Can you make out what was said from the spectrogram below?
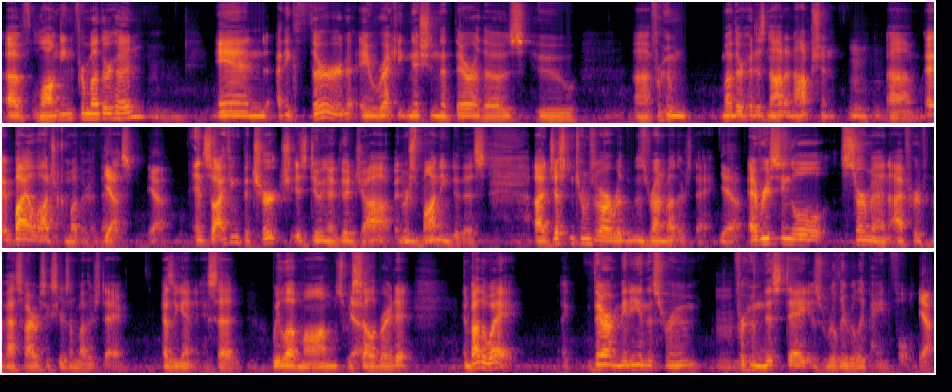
of longing for motherhood, Mhm. and I think third, a recognition that there are those who, uh, for whom motherhood is not an option, Mhm. um, biological motherhood. yes, Yeah. Yeah. And so I think the church is doing a good job in Mhm. responding to this, uh, just in terms of our rhythms around Mother's Day. Yeah. Every single sermon I've heard for the past five or six years on Mother's Day has again said, "We love moms, we Yeah. celebrate it." And by the way, like there are many in this room Mhm. for whom this day is really, really painful. Yeah.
